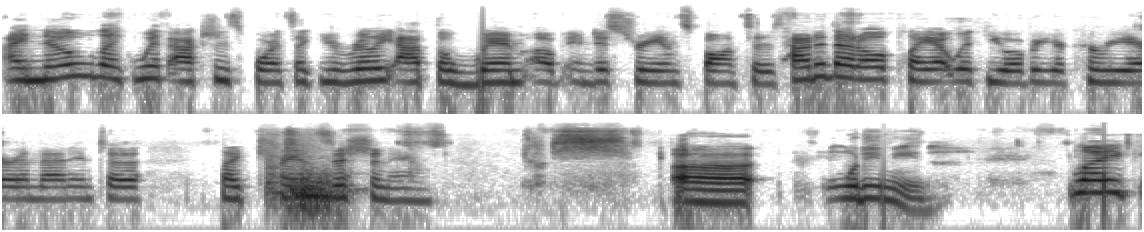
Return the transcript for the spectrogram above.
I know like with action sports, like you're really at the whim of industry and sponsors. How did that all play out with you over your career and then into like transitioning? Uh, what do you mean? Like,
